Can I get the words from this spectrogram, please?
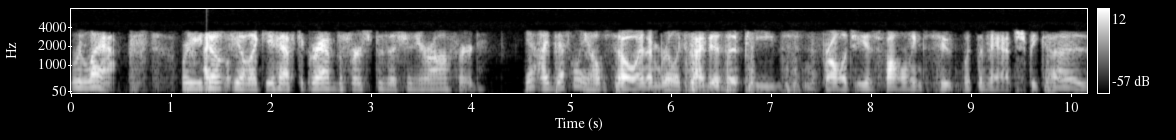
relaxed, where you don't feel like you have to grab the first position you're offered. Yeah, I definitely hope so, and I'm really excited that PEDS nephrology is following suit with the match because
